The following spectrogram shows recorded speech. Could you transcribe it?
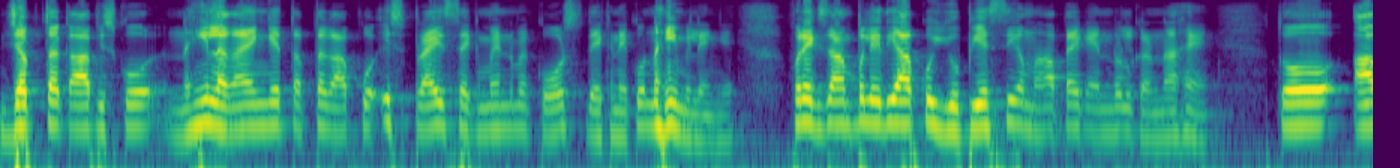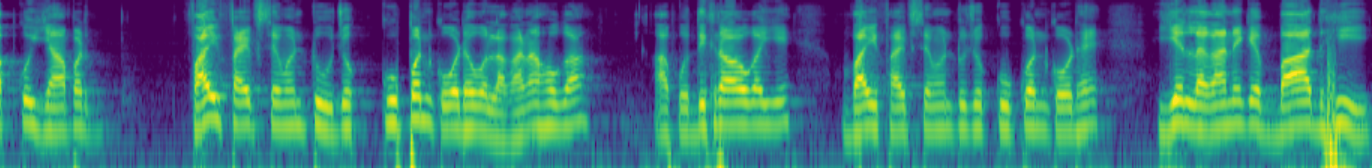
जब तक आप इसको नहीं लगाएँगे, तब तक आपको इस प्राइस सेगमेंट में कोर्स देखने को नहीं मिलेंगे। फॉर एग्ज़ाम्पल यदि आपको यूपीएससी का महापैक एनरोल करना है तो आपको यहाँ पर फाइव फाइव सेवन टू जो कूपन कोड है वो लगाना होगा। आपको दिख रहा होगा ये वाई फाइव सेवन टू जो कूपन कोड है, ये लगाने के बाद ही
